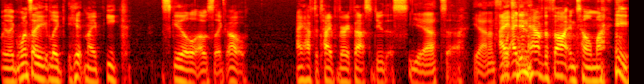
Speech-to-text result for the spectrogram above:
like once I like hit my peak skill, I was like, oh I have to type very fast to do this. Yeah. Uh, yeah, and unfortunately, I, I, didn't have the thought until my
